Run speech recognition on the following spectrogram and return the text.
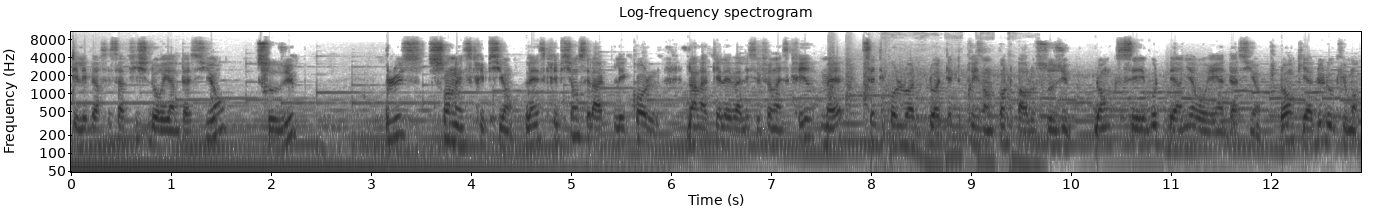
téléverser sa fiche d'orientation SOSUP plus son inscription. L'inscription, c'est l'école dans laquelle elle va aller se faire inscrire, mais cette école doit, être prise en compte par le SOSUP. Donc, c'est votre dernière orientation. Donc, il y a deux documents.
